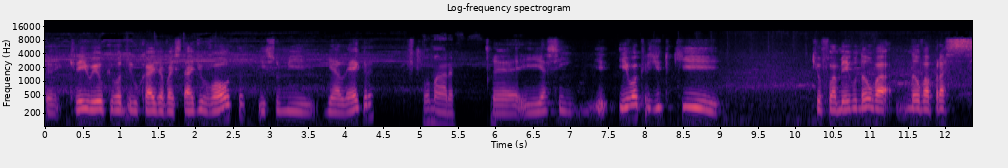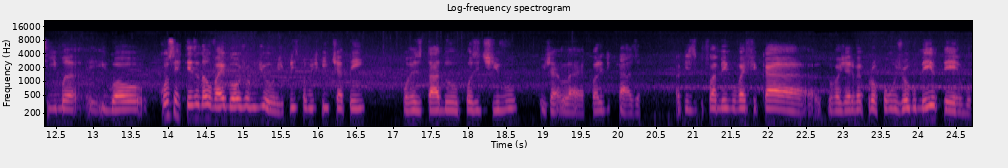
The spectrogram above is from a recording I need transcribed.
É, creio eu que o Rodrigo Caio já vai estar de volta, isso me, me alegra. Tomara. É, e assim, eu acredito que que o Flamengo não vá não vá para cima igual, com certeza não vai igual ao jogo de hoje, principalmente que a gente já tem um resultado positivo já lá fora de casa. Acredito que o Flamengo vai ficar, o Rogério vai propor um jogo meio termo.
